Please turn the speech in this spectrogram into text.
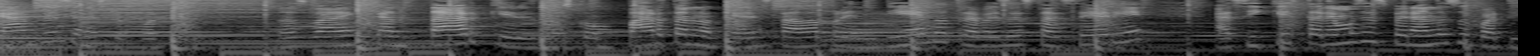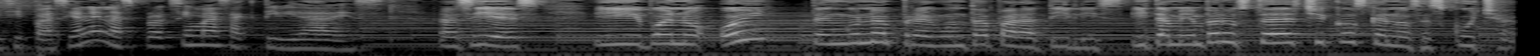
cambios en nuestro podcast. Nos va a encantar que nos compartan lo que han estado aprendiendo a través de esta serie. Así que estaremos esperando su participación en las próximas actividades. Así es. Y bueno, hoy tengo una pregunta para ti, Liz, y también para ustedes, chicos, que nos escuchan.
